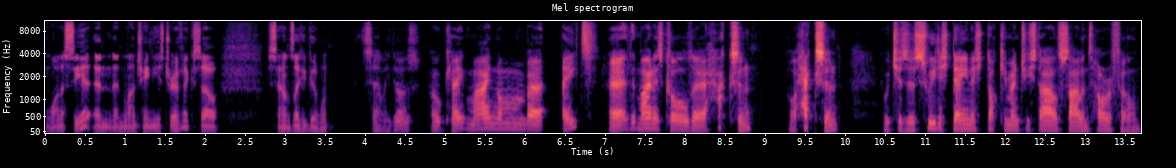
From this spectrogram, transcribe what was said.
want to see it, and, and Lon Chaney is terrific, so sounds like a good one. Certainly does. Okay, my number eight. Uh, mine is called uh, Haxen, or Hexen, which is a Swedish Danish documentary style silent horror film.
